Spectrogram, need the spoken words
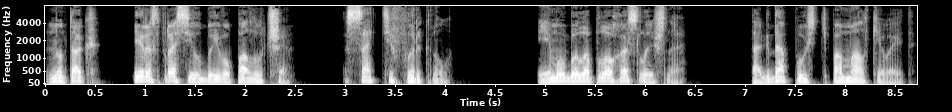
Ну так и расспросил бы его получше. Сатти фыркнул. Ему было плохо слышно. Тогда пусть помалкивает.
